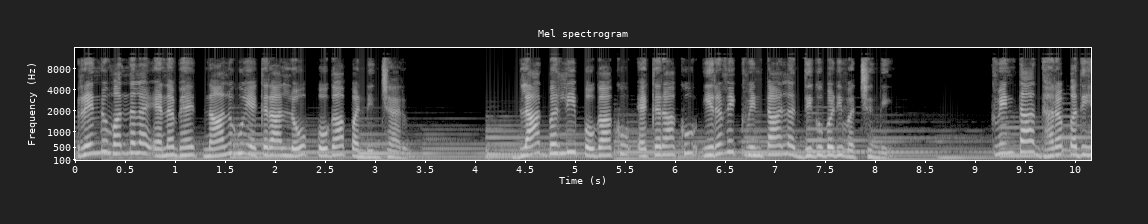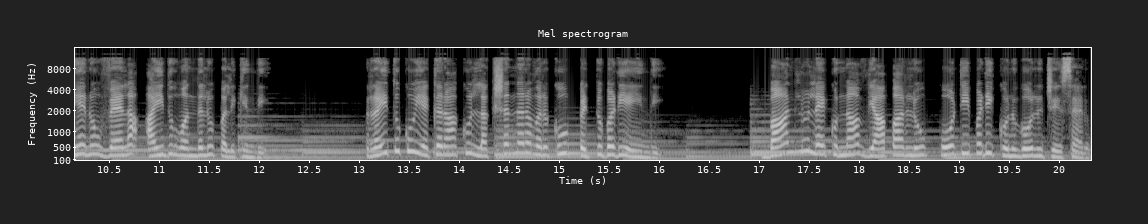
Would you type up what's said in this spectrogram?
రెండు వందల ఎనభై నాలుగు ఎకరాల్లో పొగా పండించారు. బ్లాక్బర్లీ పొగాకు ఎకరాకు ఇరవై క్వింటాళ్ళ దిగుబడి వచ్చింది. క్వింటా ధర పదిహేను వేల ఐదు వందలు పలికింది. రైతుకు ఎకరాకు లక్షన్నర వరకు పెట్టుబడి అయింది. బాండ్లు లేకున్నా వ్యాపారులు పోటీపడి కొనుగోలు చేశారు.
